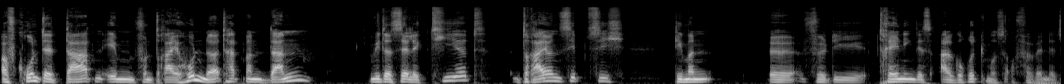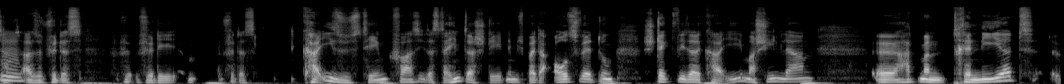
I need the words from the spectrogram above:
aufgrund der Daten eben von 300 hat man dann wieder selektiert 73, die man äh, für die Training des Algorithmus auch verwendet hat. Mhm. Also für das, für, für die, für das KI-System quasi, das dahinter steht, nämlich bei der Auswertung steckt wieder KI, Maschinenlernen, äh, hat man trainiert, äh,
